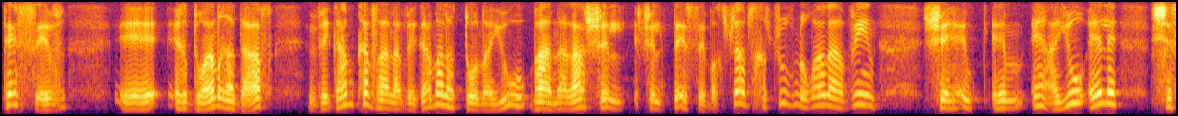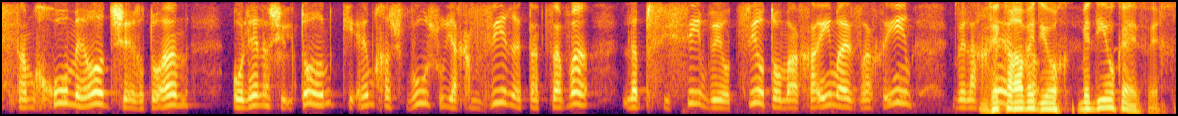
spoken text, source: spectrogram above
טסב, אה, ארדואן רדף, וגם קבלה וגם אלטון היו בהנהלה של, של טסב. עכשיו חשוב נורא להבין שהם הם, הם, היו אלה ששמחו מאוד שארדואן עולה לשלטון, כי הם חשבו שהוא יחזיר את הצבא לבסיסים ויוציא אותו מהחיים האזרחיים, ולכן... וקרה בדיוק, בדיוק ההפך.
